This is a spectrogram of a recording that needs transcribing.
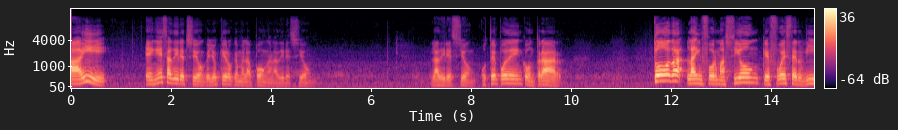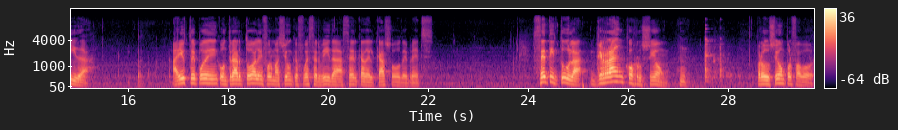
Ahí, en esa dirección, que yo quiero que me la pongan, la dirección, la dirección, usted puede encontrar toda la información que fue servida. Ahí usted puede encontrar toda la información que fue servida acerca del caso de Bretz. Se titula Gran Corrupción. Producción, por favor.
